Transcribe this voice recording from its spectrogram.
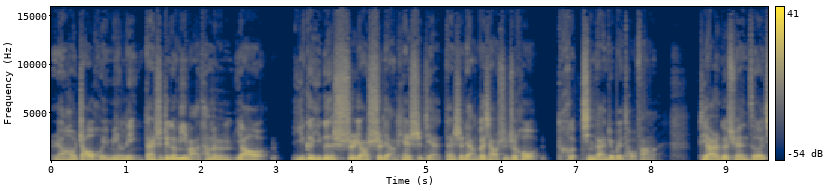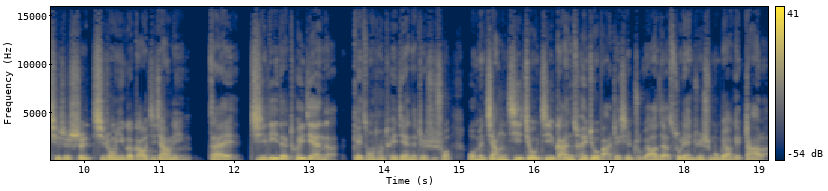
然后召回命令，但是这个密码他们要一个一个的试，要试两天时间，但是两个小时之后核氢弹就被投放了。第二个选择其实是其中一个高级将领在极力的推荐的，给总统推荐的，就是说我们将计就计，干脆就把这些主要的苏联军事目标给炸了。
